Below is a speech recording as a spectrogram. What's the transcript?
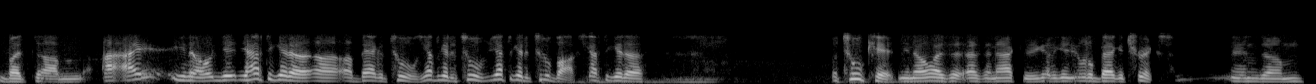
But um, I, I, you know, you, you have to get a, a, bag of tools. You have to get a tool. You have to get a toolbox. You have to get a a toolkit. You know, as a as an actor, you got to get your little bag of tricks. And um,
